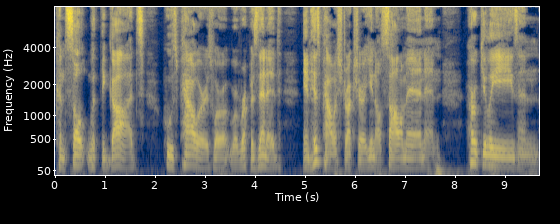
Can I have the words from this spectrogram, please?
consult with the gods whose powers were, were represented in his power structure, you know, Solomon and Hercules and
